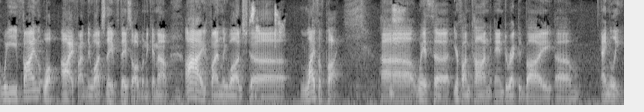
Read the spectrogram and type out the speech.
we finally, well, I finally watched. They they saw it when it came out. I finally watched uh, Life of Pi uh, with uh, Irrfan Khan and directed by um, Ang Lee.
